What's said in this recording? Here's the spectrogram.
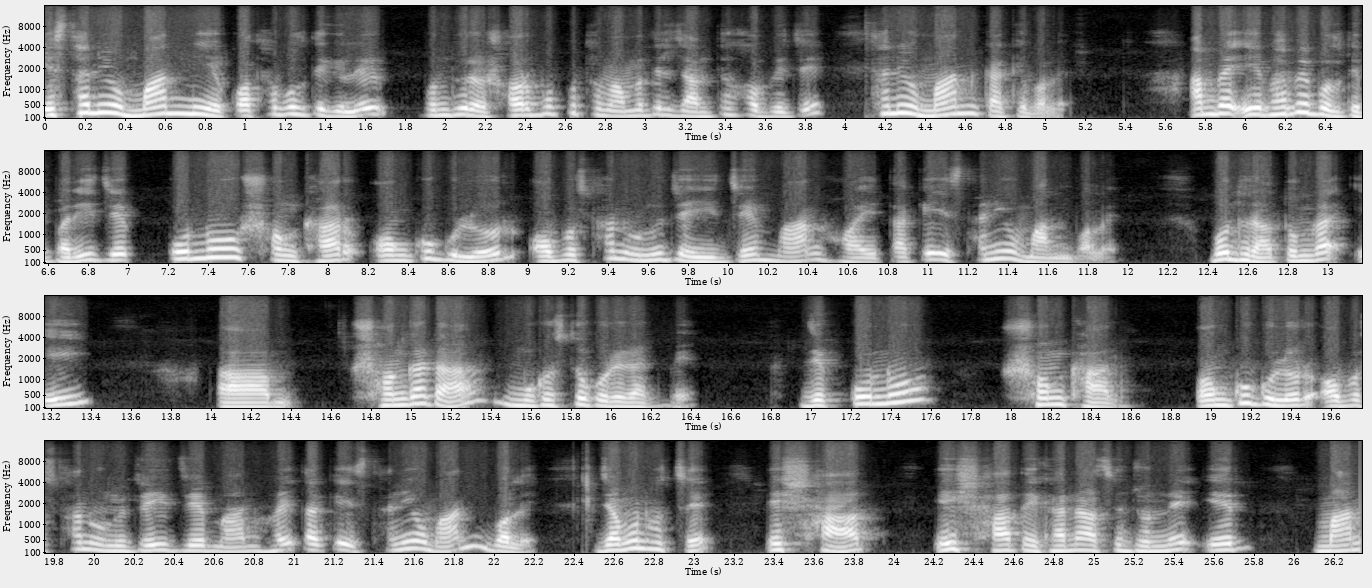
স্থানীয় মান নিয়ে কথা বলতে গেলে, বন্ধুরা, সর্বপ্রথম আমাদের জানতে হবে যে স্থানীয় মান কাকে বলে? আমরা এভাবে বলতে পারি যে কোন সংখ্যার অঙ্কগুলোর অবস্থান অনুযায়ী যে মান হয় তাকে স্থানীয় মান বলে। বন্ধুরা, তোমরা এই সংজ্ঞাটা মুখস্থ করে রাখবে যে কোন সংখ্যার অঙ্কগুলোর অবস্থান অনুযায়ী যে মান হয় তাকে স্থানীয় মান বলে। যেমন হচ্ছে এই সাত এই সাত এখানে আছে জন্য, এর মান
